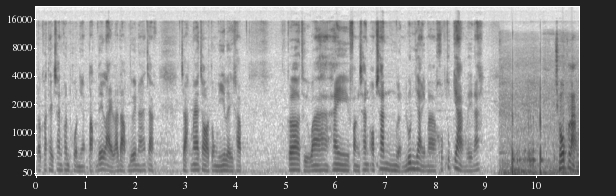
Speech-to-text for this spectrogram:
แล้วก็ traction control เนี่ยปรับได้หลายระดับด้วยนะจากจากหน้าจอตรงนี้เลยครับ ก็ถือว่าให้ฟังก์ชันออปชันเหมือนรุ่นใหญ่มาครบทุกอย่างเลยนะ โชคหลัง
